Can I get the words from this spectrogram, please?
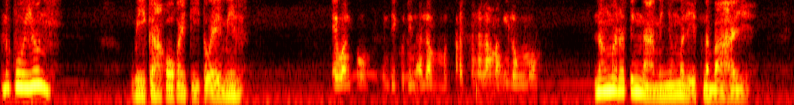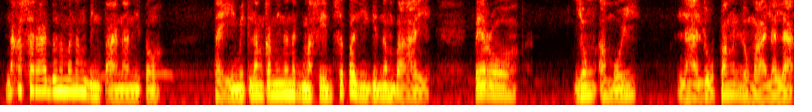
Ano po yun? Wika ko kay Tito Emil. Ewan ko, hindi ko din alam. Magtakip ka na lang ng ilong mo. Nang marating namin yung maliit na bahay, nakasarado naman ang bintana nito. Tahimik lang kami na nagmasid sa paligid ng bahay. Pero yung amoy, lalo pang lumalala.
